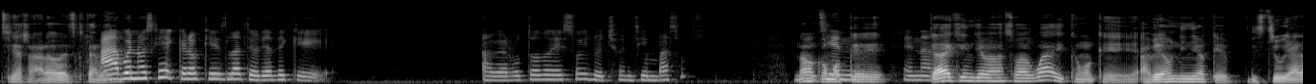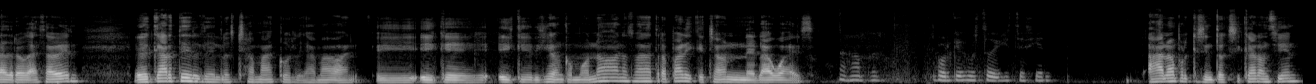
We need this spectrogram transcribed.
Sí, es raro, es que también... Ah, bueno, es que creo que es la teoría de que agarró todo eso y lo echó en 100 vasos. No, como cien- que en nada. cada quien llevaba su agua y como que había un niño que distribuía la droga, ¿saben? El cártel de los chamacos le llamaban y, y que y que dijeron como no, nos van a atrapar y que echaron en el agua eso. Ajá, pues, porque justo dijiste 100. Ah, no, porque se intoxicaron 100.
